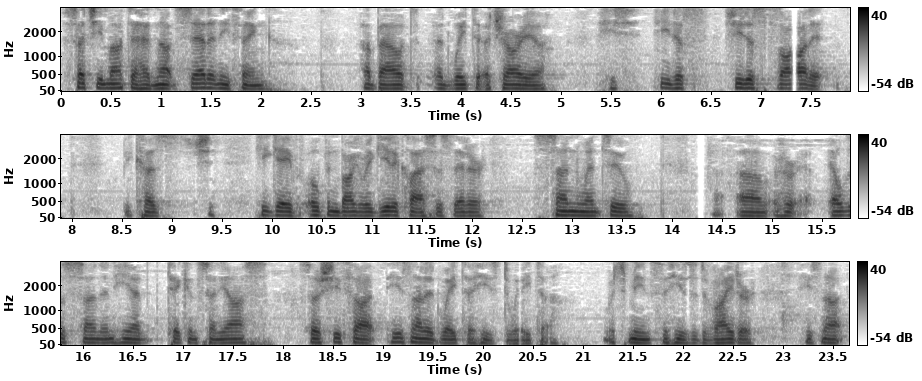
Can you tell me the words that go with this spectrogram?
Sachimata had not said anything about Advaita Acharya. He, he just, she just thought it because she, he gave open Bhagavad Gita classes that her son went to, uh, her eldest son, and he had taken sannyas. So she thought, he's not Advaita, he's Dvaita, which means that he's a divider. He's not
